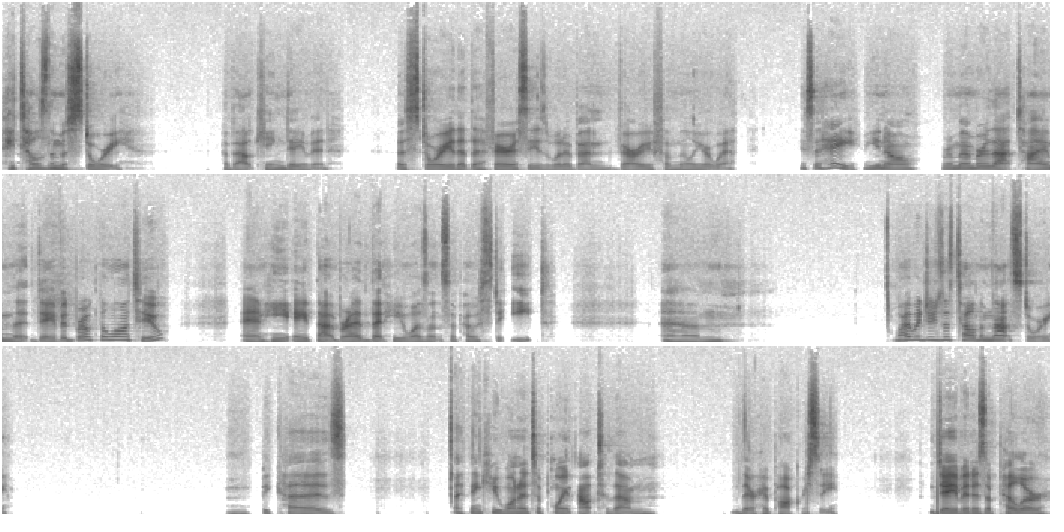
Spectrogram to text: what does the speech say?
He tells them a story about King David, a story that the Pharisees would have been very familiar with. He said, "Hey, you know, remember that time that David broke the law too, and he ate that bread that he wasn't supposed to eat?" Um, why would Jesus tell them that story? Because I think he wanted to point out to them their hypocrisy. David is a pillar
